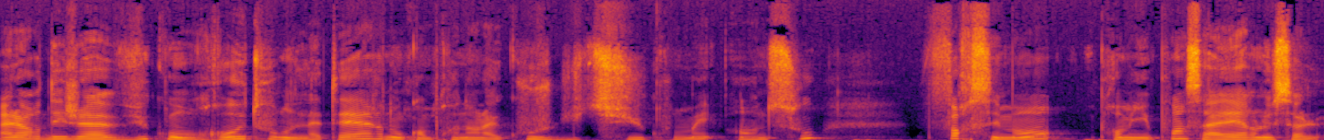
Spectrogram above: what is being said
Alors déjà, vu qu'on retourne la terre, donc en prenant la couche du dessus qu'on met en dessous, forcément, premier point, ça aère le sol.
